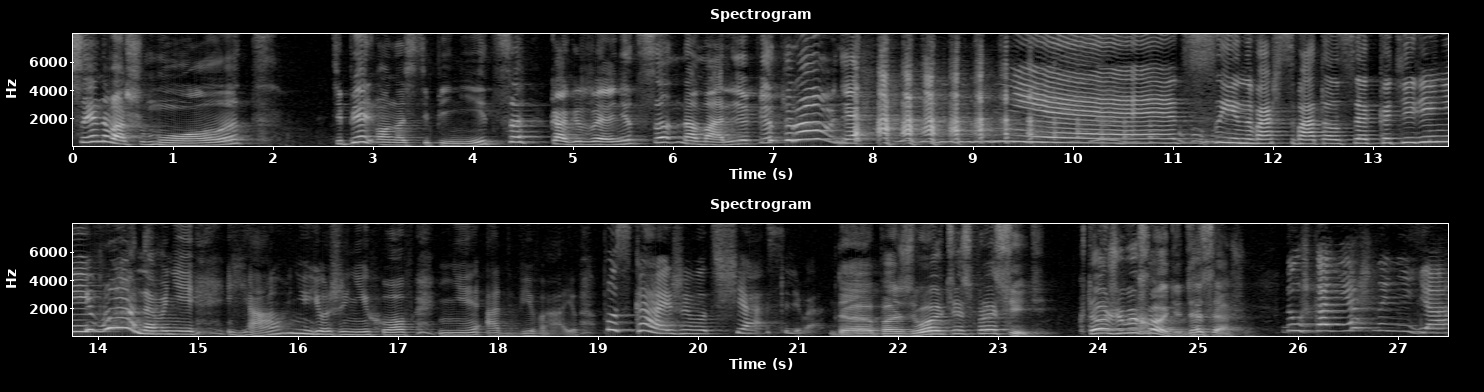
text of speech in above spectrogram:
Сын ваш молод, теперь он остепенится, как женится на Марье Петровне. Нет, сын ваш сватался к Катерине Ивановне. Я у нее женихов не отбиваю. Пускай живут счастливо. Да позвольте спросить, кто же выходит за Сашу? Да уж, конечно, не я.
